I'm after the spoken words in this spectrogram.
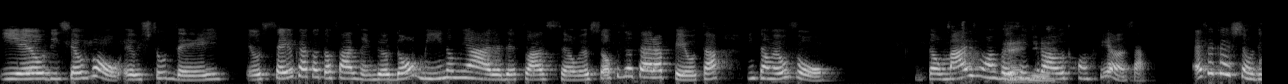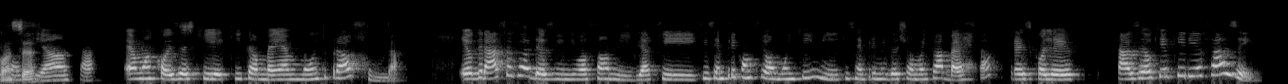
E eu disse, eu vou. Eu estudei, eu sei o que é que eu estou fazendo, eu domino minha área de atuação, eu sou fisioterapeuta, então eu vou. Então, mais uma vez, Entendi. entrou a autoconfiança. Essa questão de Com confiança certo. é uma coisa que, que também é muito profunda. Eu, graças a Deus, vim de uma família que, que sempre confiou muito em mim, que sempre me deixou muito aberta para escolher fazer o que eu queria fazer.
